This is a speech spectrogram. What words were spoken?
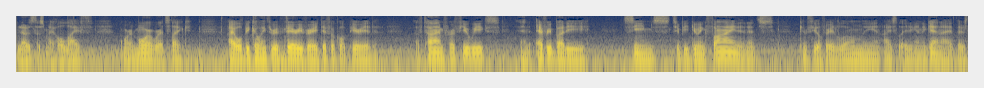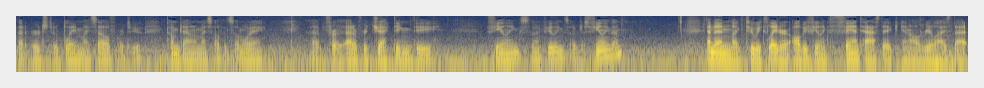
Noticed this my whole life more and more, where it's like I will be going through a very, very difficult period of time for a few weeks, and everybody seems to be doing fine, and it's can feel very lonely and isolating. And again, I, there's that urge to blame myself or to come down on myself in some way, uh, for out of rejecting the feelings that I'm feeling, instead of just feeling them. And then, like two weeks later, I'll be feeling fantastic, and I'll realize that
